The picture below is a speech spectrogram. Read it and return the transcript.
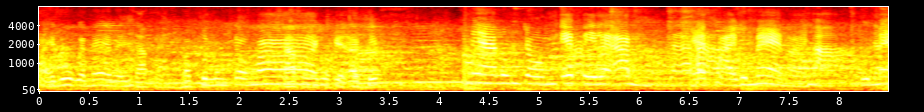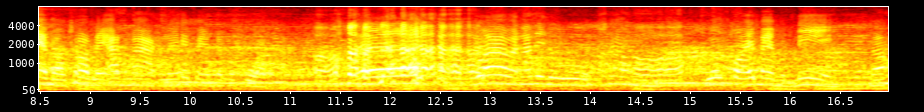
ถ่ายรูปกันแน่เลยครับผมขอบคุณลุงจงมากครับผมคุณเกียรติอาทิตย์เนี่ยลุงจงเอฟซีไลอันแอบถ่ายคุณแม่หน่อยคุ ณแม่บอกชอบไลอันมากเลยให้แฟนไปประกวดเออเพราะว่าวันนั้นได้ดูช่องเวิร์กพอยต์แม่หมุนนี่เนาะ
